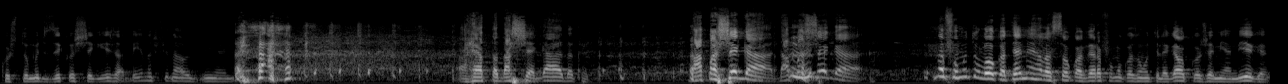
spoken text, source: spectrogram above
Costumo dizer que eu cheguei já bem no finalzinho ali. A reta da chegada. Dá para chegar, dá para chegar. Não, foi muito louco. Até a minha relação com a Vera foi uma coisa muito legal, que hoje é minha amiga.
